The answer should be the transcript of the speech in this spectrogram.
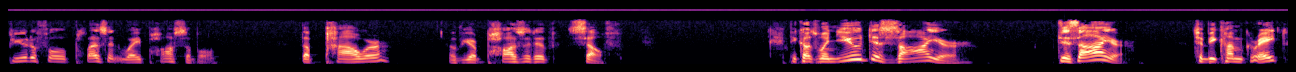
beautiful, pleasant way possible the power of your positive self. Because when you desire, desire to become great,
